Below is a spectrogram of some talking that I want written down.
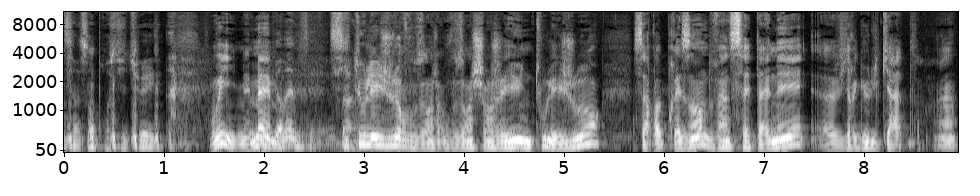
500 prostituées. Oui, mais même, même si bah, tous les jours vous en, vous en changez une tous les jours, ça représente 27 années, euh, virgule 4. Hein.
